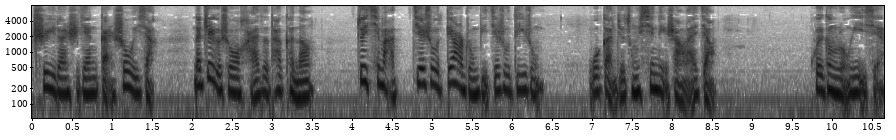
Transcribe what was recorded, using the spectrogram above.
吃一段时间，感受一下。那这个时候，孩子他可能最起码接受第二种比接受第一种，我感觉从心理上来讲会更容易一些，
